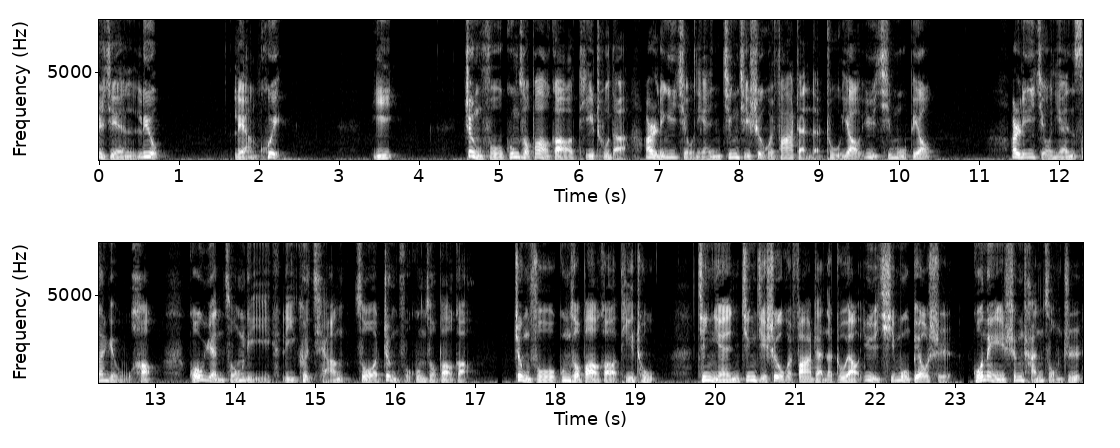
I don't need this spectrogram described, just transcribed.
事件六：两会。一、政府工作报告提出的二零一九年经济社会发展的主要预期目标。二零一九年三月五号，国务院总理李克强作政府工作报告。政府工作报告提出，今年经济社会发展的主要预期目标是：国内生产总值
